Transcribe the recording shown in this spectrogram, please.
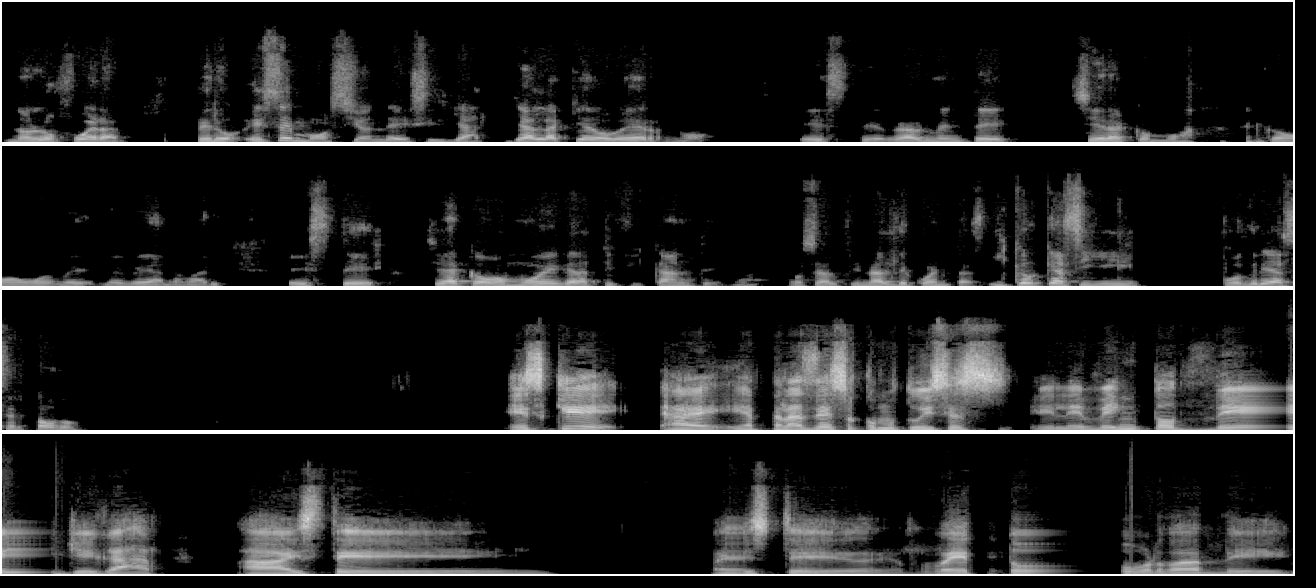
no lo fueran, pero esa emoción de decir, ya, ya la quiero ver, ¿no? Este, realmente si era como, como me, me vean a Mari, este, si era como muy gratificante, ¿no? O sea, al final de cuentas. Y creo que así podría ser todo. Es que atrás de eso, como tú dices, el evento de llegar a este, a este reto, ¿verdad? De,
